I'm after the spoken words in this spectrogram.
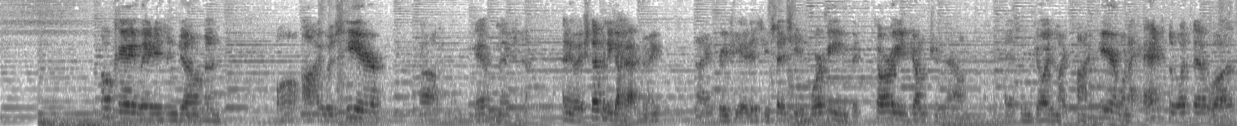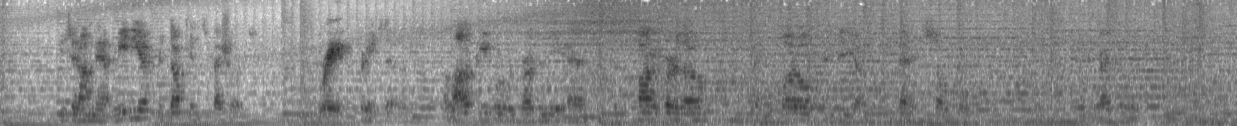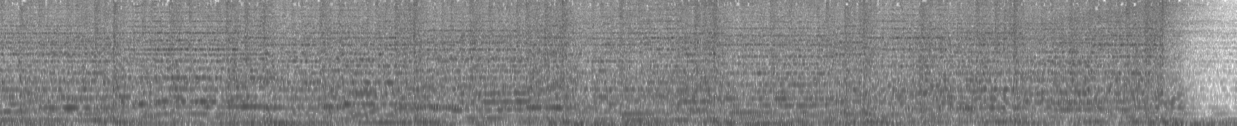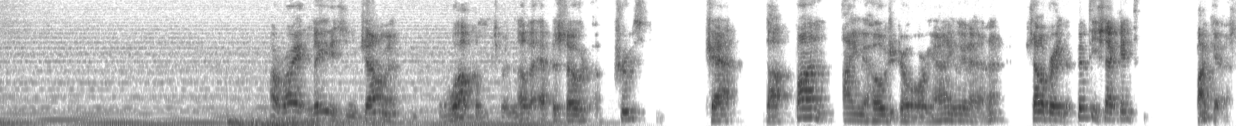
Okay, ladies and gentlemen, well, I was here, uh, yeah, anyway, Stephanie got back to me, and I appreciate it. She said she's working in Victoria Junction now, has enjoyed my time here. When I asked her what that was, she said, I'm their media production specialist. Great, great, Stephanie. A lot of people refer to me as a photographer, though. I do photo and video. That is so cool. All right, ladies and gentlemen, welcome to another episode of Truth Chat Fun. I'm your host, Joe Oriani. Look at that, huh? Celebrating the 52nd podcast.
